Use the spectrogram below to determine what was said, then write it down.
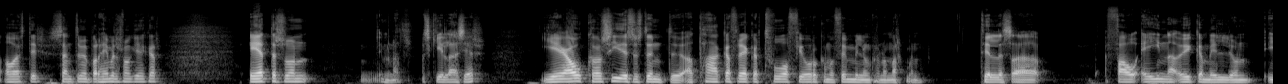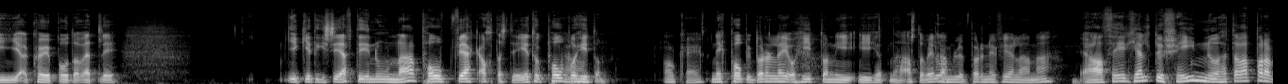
á eftir, sendi mér bara heimilisfangi ykkar Ederson meina, skilaði sér. Ég ákvað á síðustu stundu að taka frekar 2 4,5 miljón krónar markmann til þess að fá eina auka miljón í að kaupa út á velli. Ég get ekki séð eftir því núna Pope fekk áttasti, ég tók Pope Já. og Heaton. Ok, Nick Pope í Burnley og Heaton í, í hérna, Aston Villa. Gamlu börni félagana. Já þeir heldur hreinu þetta var bara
